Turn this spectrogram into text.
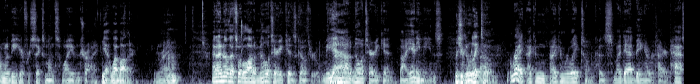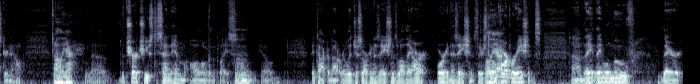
I'm going to be here for six months. Why even try? Yeah, why bother? Right. Mm-hmm. And I know that's what a lot of military kids go through. Me, Yeah. I'm not a military kid by any means. But you can relate to um, them. Right. I can I can relate to him because my dad, being a retired pastor now, Oh yeah. Uh, the church used to send him all over the place. Mm-hmm. And, you know, they talk about religious organizations. Well, they are organizations. They're still yeah. corporations. Um, they they will move their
